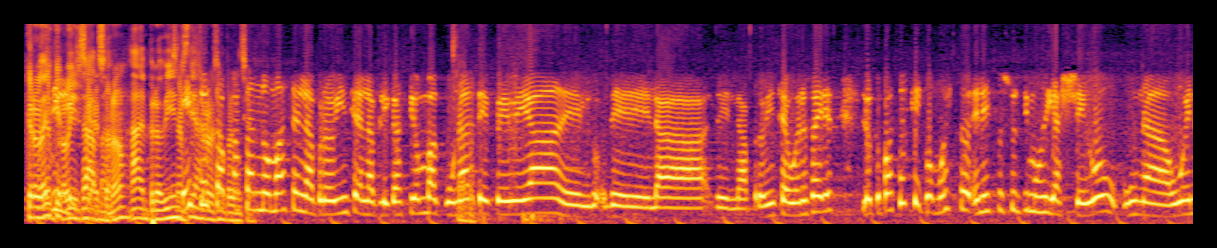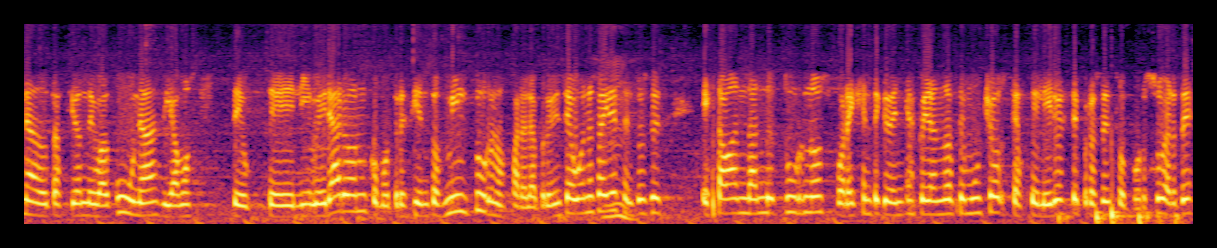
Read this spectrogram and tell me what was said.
creo que es en provincia eso, ¿no? Ah, en provincia. Esto está pasando más en la provincia, en la aplicación Vacunate PBA del- de, la, de la provincia de Buenos Aires. Lo que pasó es que como esto en estos últimos días llegó una buena dotación de vacunas, digamos, se, se liberaron como 300.000 turnos para la provincia de Buenos Aires, entonces estaban dando turnos, por ahí gente que venía esperando hace mucho, se aceleró este proceso por suerte,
